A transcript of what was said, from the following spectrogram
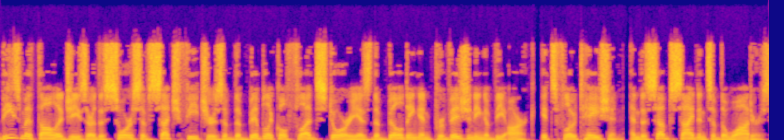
These mythologies are the source of such features of the biblical flood story as the building and provisioning of the ark, its flotation, and the subsidence of the waters,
